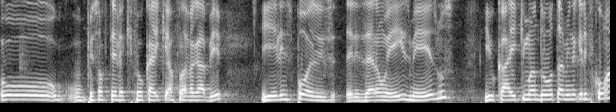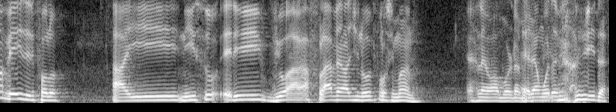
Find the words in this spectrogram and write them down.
o, o pessoal que teve aqui foi o Kaique e a Flávia Gabi. E eles, pô, eles, eles eram ex mesmos. E o Kaique mandou outra mina que ele ficou uma vez, ele falou. Aí, nisso, ele viu a Flávia lá de novo e falou assim, mano, Ela é o amor da minha ela é o amor da vida. minha vida.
